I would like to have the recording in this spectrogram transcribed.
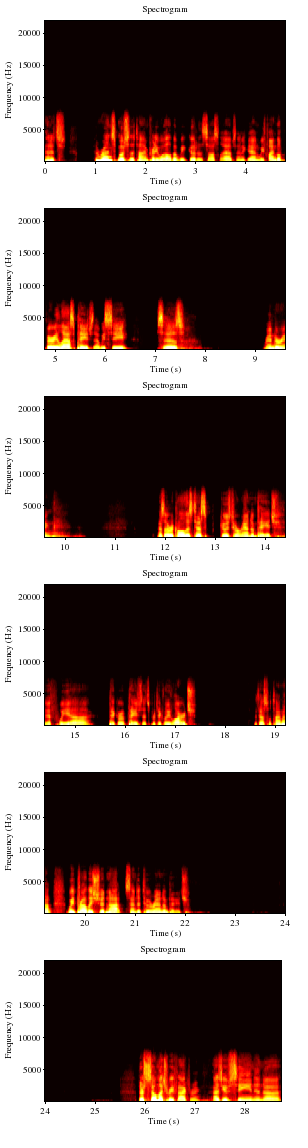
and it's it runs most of the time pretty well, but we go to the Sauce Labs, and again, we find the very last page that we see says rendering. As I recall, this test goes to a random page. If we uh, pick a page that's particularly large, the test will time out. We probably should not send it to a random page. There's so much refactoring. As you've seen in, uh,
